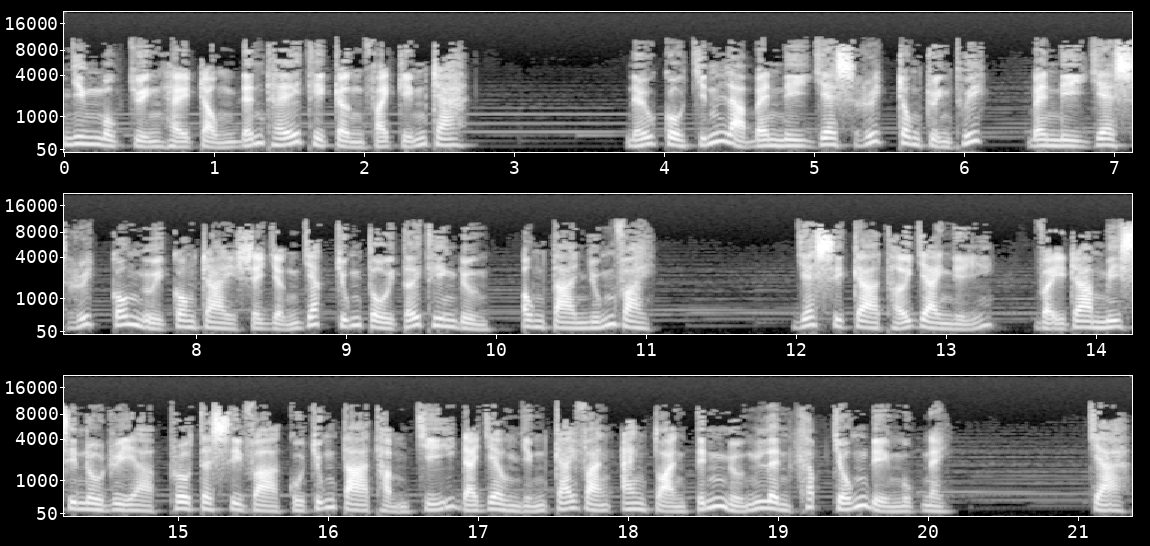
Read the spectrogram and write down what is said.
Nhưng một chuyện hệ trọng đến thế thì cần phải kiểm tra. Nếu cô chính là Benny Gesserit trong truyền thuyết, Benny Gesserit có người con trai sẽ dẫn dắt chúng tôi tới thiên đường, ông ta nhún vai. Jessica thở dài nghĩ, vậy ra Missinoria Protesiva của chúng ta thậm chí đã gieo những cái vang an toàn tín ngưỡng lên khắp chốn địa ngục này. Chà,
